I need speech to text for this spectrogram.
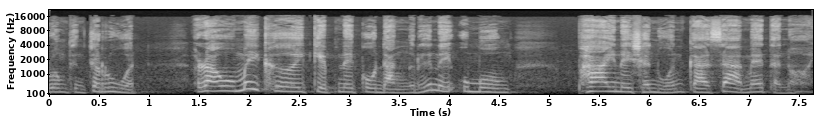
รวมถึงจรวด เราไม่เคยเก็บในโกดังหรือในอุโมงค์ภายในฉนวนกาซาแม้แต่น้อย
